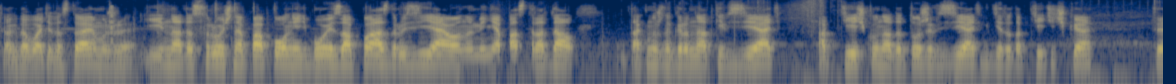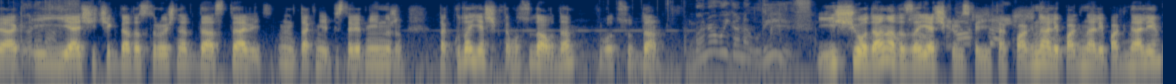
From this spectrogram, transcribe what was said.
Так, давайте доставим уже. И надо срочно пополнить боезапас, друзья. Он у меня пострадал. Так, нужно гранатки взять. Аптечку надо тоже взять. Где тут аптечечка? Так, и ящичек надо срочно доставить. Так, нет, пистолет мне не нужен. Так, куда ящик-то? Вот сюда вот, да? Вот сюда. Еще, да, надо за ящиками сходить. Так, погнали, погнали, погнали.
